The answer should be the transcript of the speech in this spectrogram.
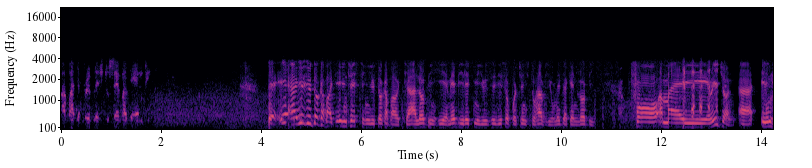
I've had the privilege to serve as the MP. Yeah, you, you, talk about interesting. You talk about uh, lobbying here. Maybe let me use this opportunity to have you. Maybe I can lobby for my region uh, in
